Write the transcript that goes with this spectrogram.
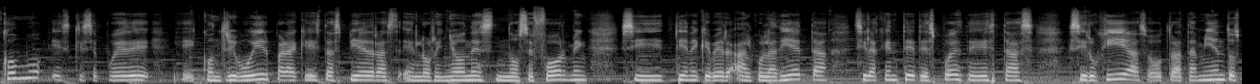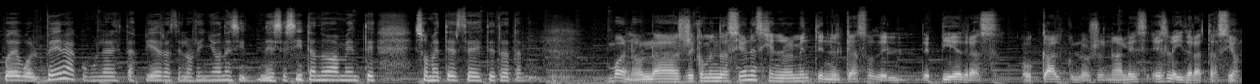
¿cómo es que se puede eh, contribuir para que estas piedras en los riñones no se formen? Si tiene que ver algo la dieta, si la gente después de estas cirugías o tratamientos puede volver a acumular estas piedras en los riñones y necesita nuevamente someterse a este tratamiento. Bueno, las recomendaciones generalmente en el caso de, de piedras o cálculos renales es la hidratación.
